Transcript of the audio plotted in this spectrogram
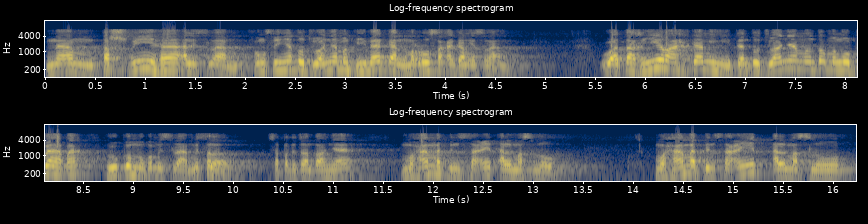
nam tashwiha al-islam. Fungsinya tujuannya menghinakan, merusak agama Islam. Wa taghyir ahkamihi dan tujuannya untuk mengubah apa? hukum-hukum Islam. Misal seperti contohnya Muhammad bin Sa'id al-Maslub. Muhammad bin Sa'id al-Maslub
